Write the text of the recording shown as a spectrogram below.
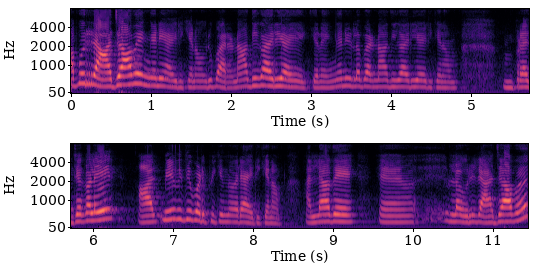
അപ്പോൾ ഒരു രാജാവ് എങ്ങനെയായിരിക്കണം? ഒരു ഭരണാധികാരിയായിരിക്കണം? എങ്ങനെയുള്ള ഭരണാധികാരിയായിരിക്കണം? പ്രജകളെ ആത്മീയവിദ്യ പഠിപ്പിക്കുന്നവരായിരിക്കണം. അല്ലാതെ ഉള്ള ഒരു രാജാവ്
